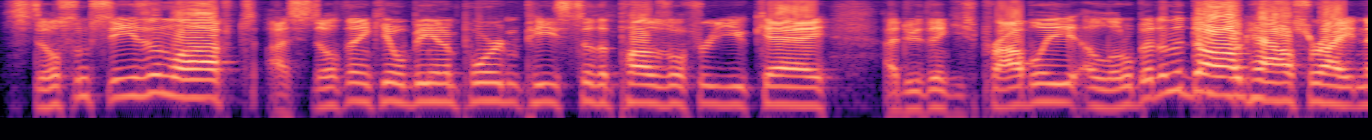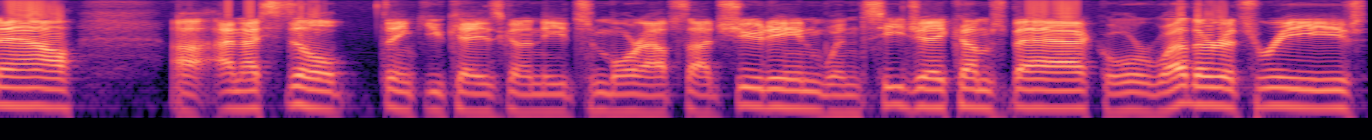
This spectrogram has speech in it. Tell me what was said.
Still some season left. I still think he'll be an important piece to the puzzle for UK. I do think he's probably a little bit in the doghouse right now. Uh, and I still think UK is going to need some more outside shooting when CJ comes back or whether it's Reeves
